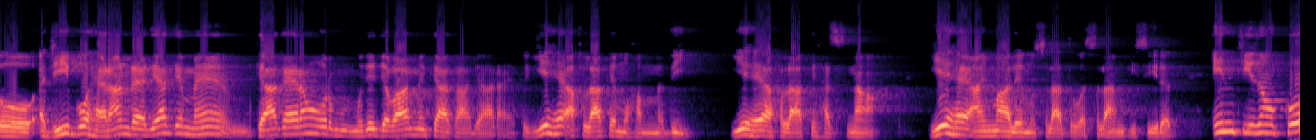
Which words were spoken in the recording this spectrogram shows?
तो अजीब वो हैरान रह गया कि मैं क्या कह रहा हूँ और मुझे जवाब में क्या कहा जा रहा है। तो ये है अखलाक मोहम्मदी, ये है अखलाक हसना, ये है आयमा मसलात वसलाम की सीरत। इन चीज़ों को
